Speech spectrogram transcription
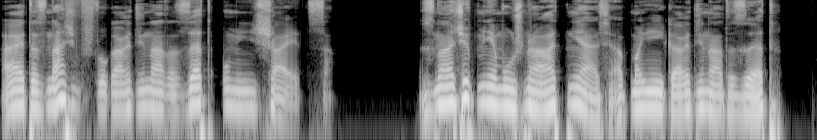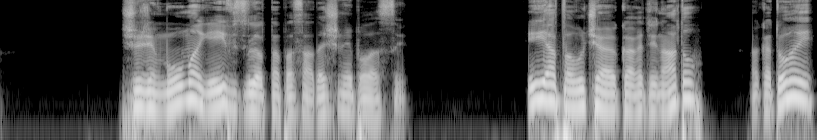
А это значит, что координата z уменьшается. Значит, мне нужно отнять от моей координаты z ширину моей взлетно-посадочной полосы. И я получаю координату, на которой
